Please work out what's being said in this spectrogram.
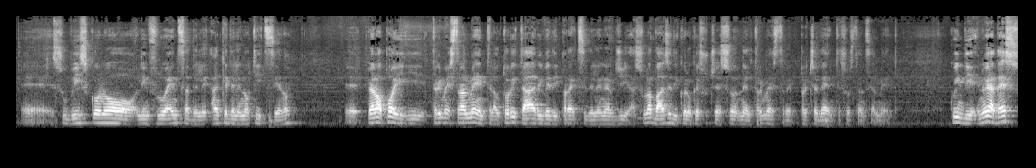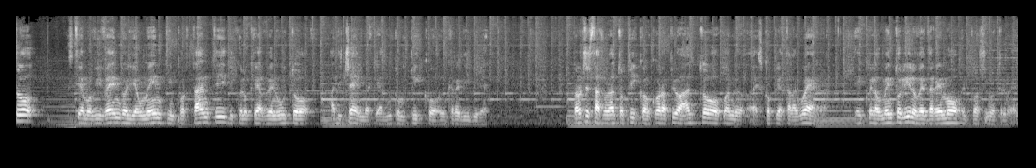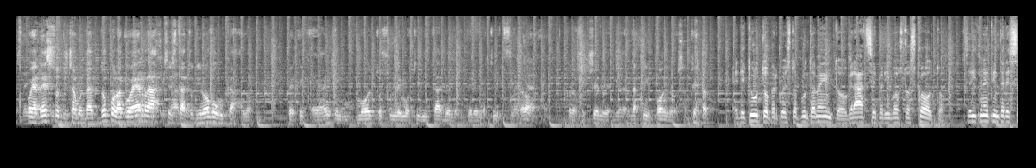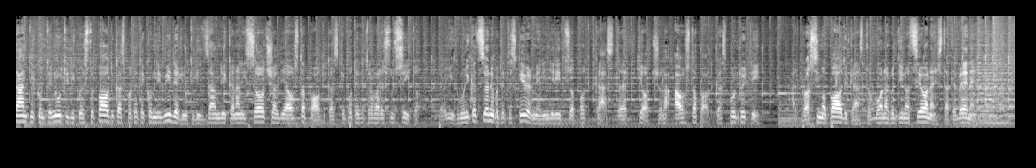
eh, subiscono l'influenza delle, anche delle notizie, no? Eh, però poi trimestralmente l'autorità rivede i prezzi dell'energia sulla base di quello che è successo nel trimestre precedente sostanzialmente. Quindi noi adesso stiamo vivendo gli aumenti importanti di quello che è avvenuto a dicembre, che ha avuto un picco incredibile. Però c'è stato un altro picco ancora più alto quando è scoppiata la guerra e quell'aumento lì lo vedremo il prossimo trimestre. Poi adesso diciamo da, dopo la guerra c'è stato di nuovo un calo perché è anche molto sull'emotività delle, delle notizie, però certo. cosa succede da qui in poi non lo sappiamo. Ed è tutto per questo appuntamento, grazie per il vostro ascolto. Se ritenete interessanti i contenuti di questo podcast potete condividerli utilizzando i canali social di Aosta Podcast che potete trovare sul sito. Per ogni comunicazione potete scrivermi all'indirizzo podcaster-aostapodcast.it. Al prossimo podcast, buona continuazione, state bene!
